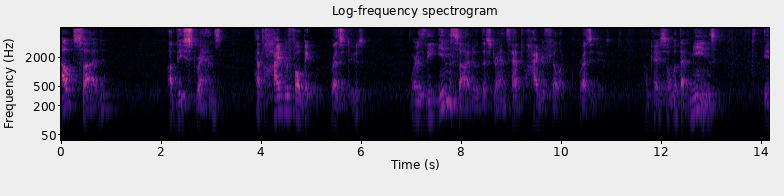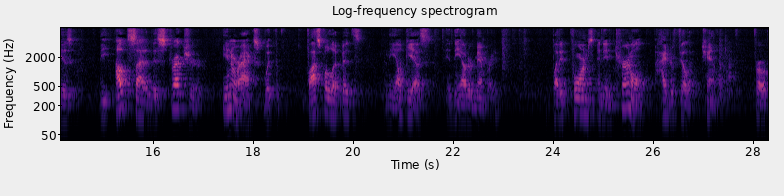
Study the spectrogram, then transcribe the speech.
outside of these strands have hydrophobic residues, whereas the inside of the strands have hydrophilic residues. Okay, so what that means is the outside of this structure interacts with the phospholipids and the LPS in the outer membrane, but it forms an internal hydrophilic channel for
